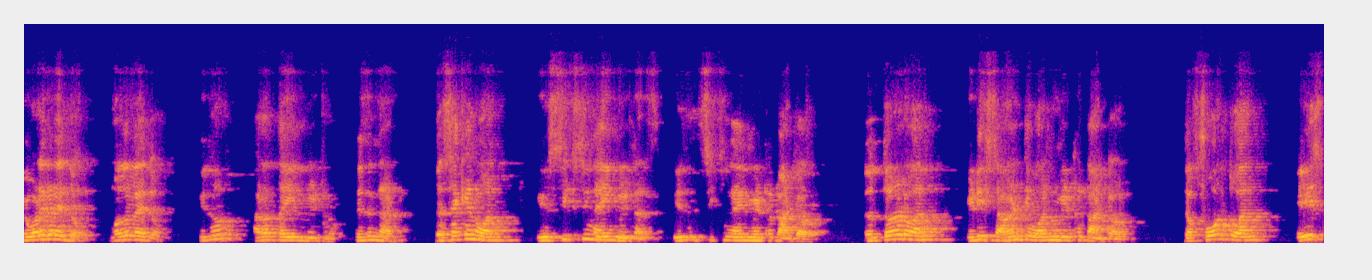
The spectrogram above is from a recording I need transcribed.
ಈ ಒಳಗಡೆ ಇದು ಮೊದಲನೇದು ಇದು ಅರವತ್ತೈದು ಮೀಟರ್ ಇದು not The second one is 69 meters. This is 69 meter contour. The third one, it is 71 meter contour. The fourth one is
